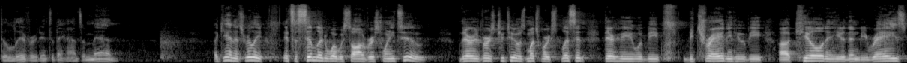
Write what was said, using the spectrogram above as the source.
delivered into the hands of men. Again, it's really, it's similar to what we saw in verse 22. There in verse 22, it was much more explicit. There he would be betrayed and he would be uh, killed and he would then be raised.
